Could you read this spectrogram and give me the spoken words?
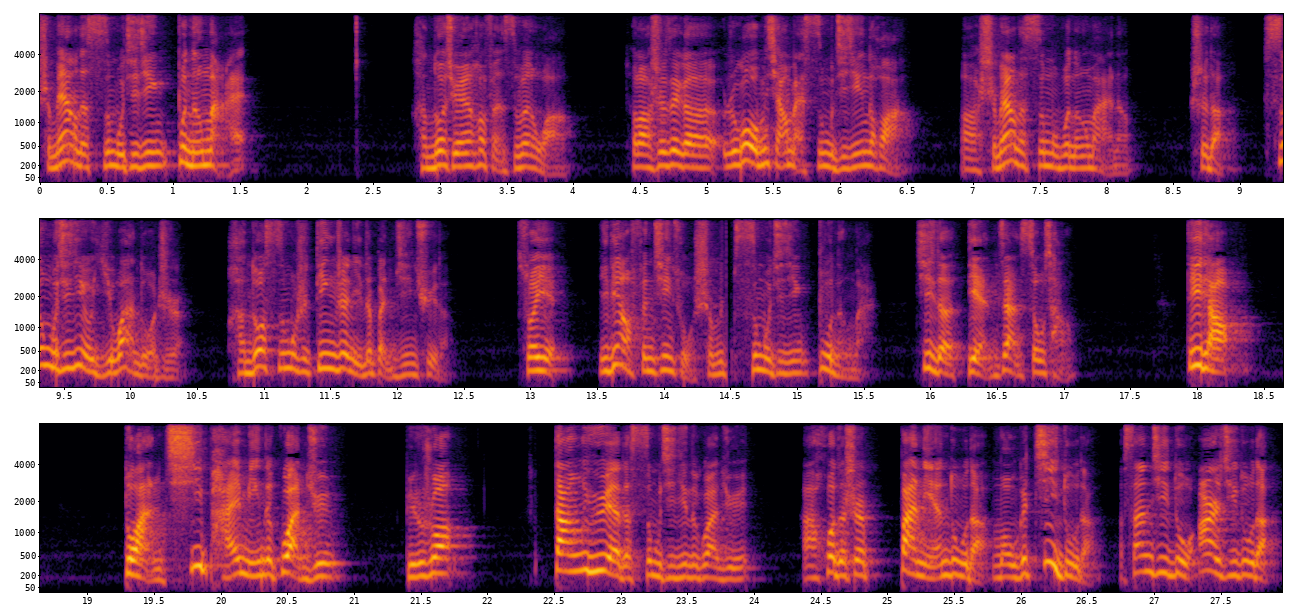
什么样的私募基金不能买？很多学员和粉丝问我，说老师，这个如果我们想买私募基金的话啊，什么样的私募不能买呢？是的，私募基金有一万多只，很多私募是盯着你的本金去的，所以一定要分清楚什么私募基金不能买。记得点赞收藏。第一条，短期排名的冠军，比如说当月的私募基金的冠军。啊，或者是半年度的某个季度的三季度、二季度的，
